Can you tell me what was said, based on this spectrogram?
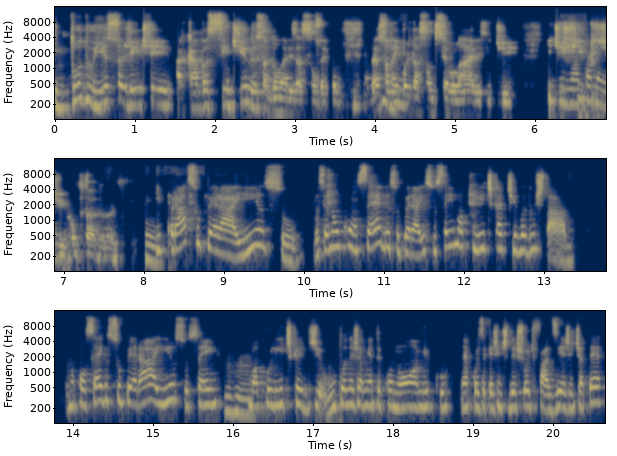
em tudo isso, a gente acaba sentindo essa dolarização da economia. Né? Não é só na uhum. importação de celulares e de, e de chips de computador. E para superar isso, você não consegue superar isso sem uma política ativa do Estado não consegue superar isso sem uhum. uma política de um planejamento econômico, né, coisa que a gente deixou de fazer. A gente até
